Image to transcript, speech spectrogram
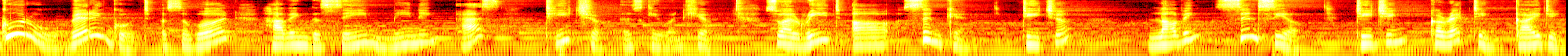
Guru, very good, as a word having the same meaning as teacher is given here. So I'll read our Cinquain. Teacher, loving, sincere, teaching, correcting, guiding,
